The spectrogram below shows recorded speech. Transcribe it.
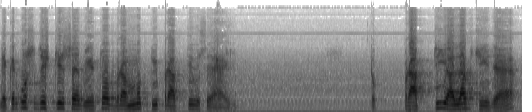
लेकिन उस दृष्टि से भी तो ब्रह्म की प्राप्ति उसे है ही। तो प्राप्ति अलग चीज़ है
